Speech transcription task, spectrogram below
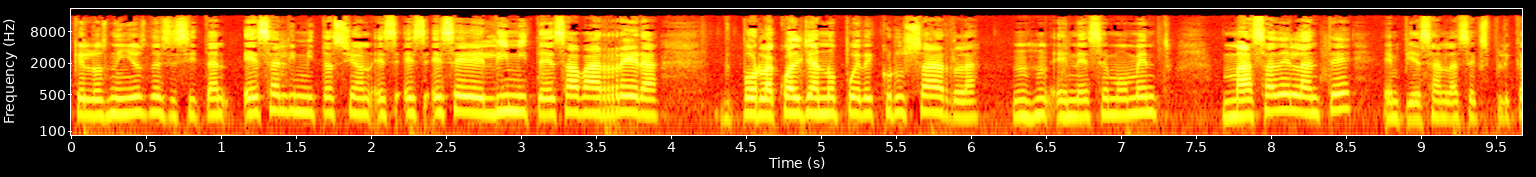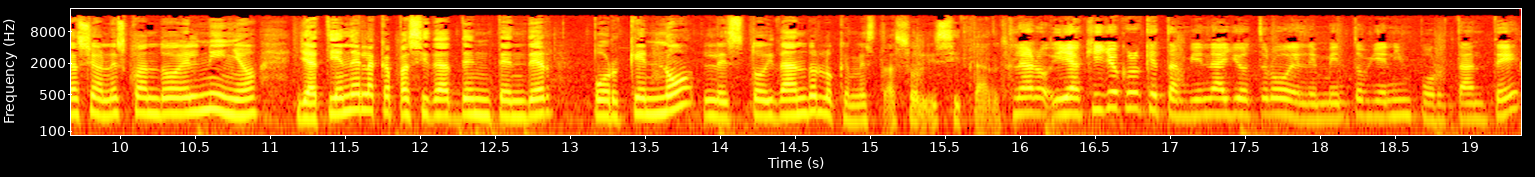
que los niños necesitan esa limitación, es, ese límite, esa barrera por la cual ya no puede cruzarla en ese momento. Más adelante empiezan las explicaciones cuando el niño ya tiene la capacidad de entender por qué no le estoy dando lo que me está solicitando. Claro, y aquí yo creo que también hay otro elemento bien importante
